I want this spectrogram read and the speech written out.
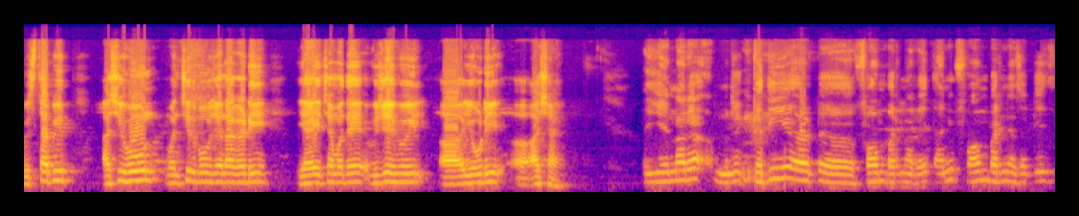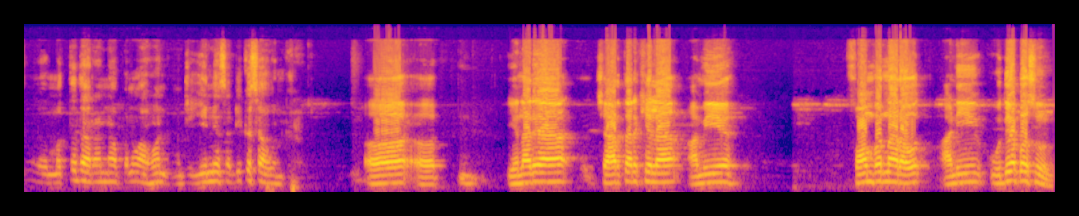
विस्थापित अशी होऊन वंचित बहुजन आघाडी या याच्यामध्ये विजय होईल एवढी आशा आहे. येणाऱ्या म्हणजे कधी फॉर्म भरणार आहेत आणि फॉर्म भरण्यासाठी मतदारांना आपण आव्हान म्हणजे येण्यासाठी कसं आव्हान करा येणाऱ्या चार तारखेला आम्ही फॉर्म भरणार आहोत आणि उद्यापासून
